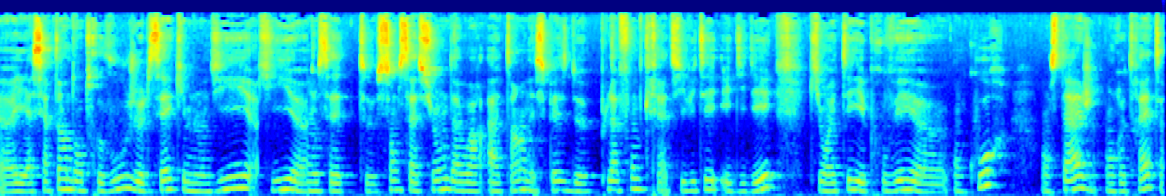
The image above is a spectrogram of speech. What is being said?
il y a certains d'entre vous, je le sais, qui me l'ont dit, qui ont cette sensation d'avoir atteint un espèce de plafond de créativité et d'idées qui ont été éprouvées en cours, en stage, en retraite,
